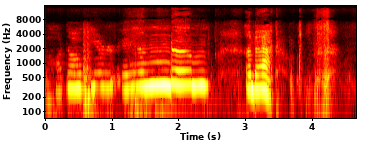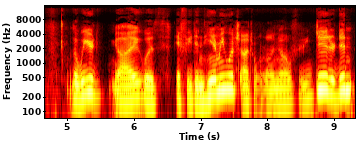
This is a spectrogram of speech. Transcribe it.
a hot dog here, and um, I'm back. The weird guy was, if he didn't hear me, which I don't really know if he did or didn't,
